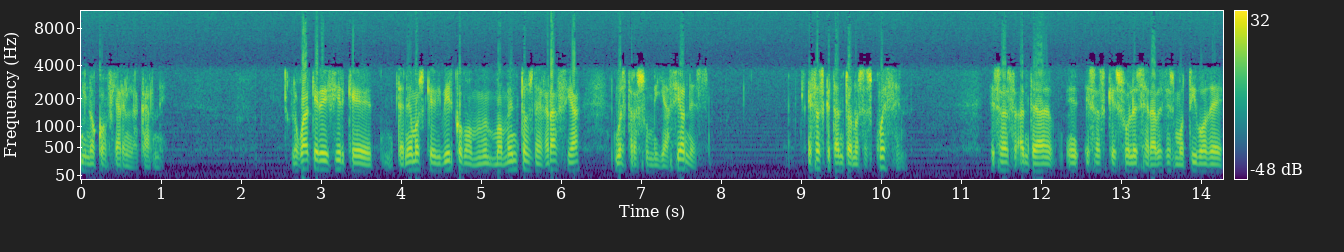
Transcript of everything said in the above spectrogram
no confiar en la carne. Lo cual quiere decir que tenemos que vivir como momentos de gracia nuestras humillaciones, esas que tanto nos escuecen, esas, ante, esas que suelen ser a veces motivo de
